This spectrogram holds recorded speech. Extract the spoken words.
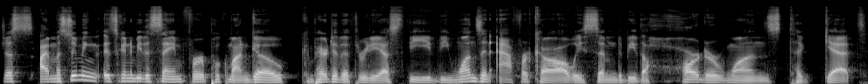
just I'm assuming it's going to be the same for Pokemon Go compared to the 3DS. The the ones in Africa always seem to be the harder ones to get.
